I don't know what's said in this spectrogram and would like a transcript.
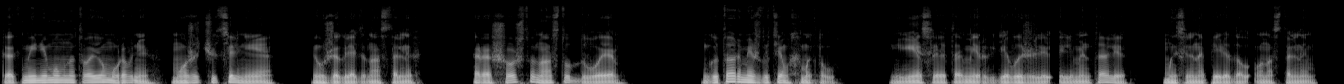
Как минимум на твоем уровне, может, чуть сильнее, и уже глядя на остальных. Хорошо, что нас тут двое. Гутар между тем хмыкнул. Если это мир, где выжили элементали, мысленно передал он остальным,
